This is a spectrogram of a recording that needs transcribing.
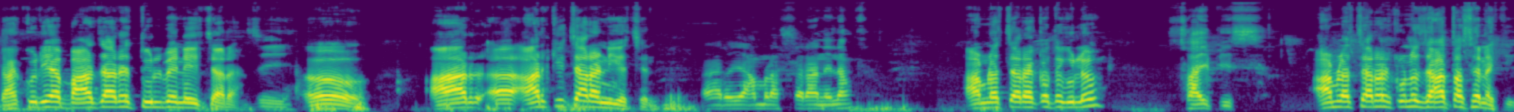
ঢাকুরিয়া বাজারে তুলবেন এই চারা? জি। ও আর আর কি চারা নিয়েছেন? আর ওই আমরা চারা নিলাম। আমরা চারা কতগুলো? ছয় পিস। আমরা চারার কোনো জাত আছে নাকি?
